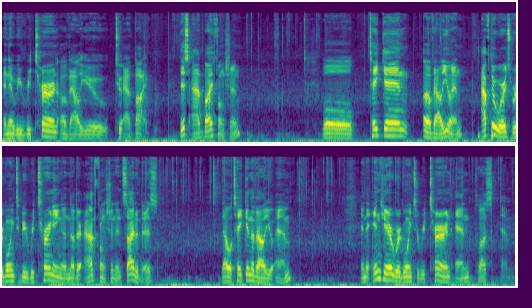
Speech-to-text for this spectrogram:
and then we return a value to add by. This add by function will take in a value n Afterwards, we're going to be returning another add function inside of this that will take in the value m. And in here, we're going to return n plus m.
